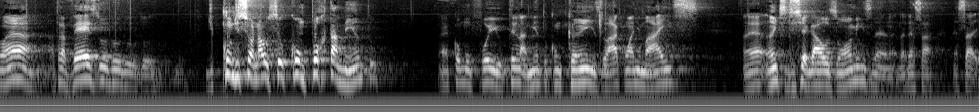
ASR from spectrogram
não é? através do, do, do, de condicionar o seu comportamento, né? como foi o treinamento com cães lá, com animais, né? antes de chegar aos homens, né? nessa, nessa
